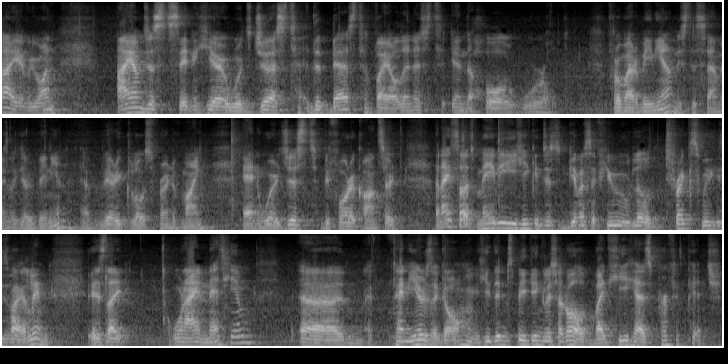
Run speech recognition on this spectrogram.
Hi everyone. I am just sitting here with just the best violinist in the whole world. From Armenia, Mr. Samvel Yervinyan, a very close friend of mine, and we're just before a concert. And I thought maybe he could just give us a few little tricks with his violin. It's like when I met him uh, 10 years ago, he didn't speak English at all, but he has perfect pitch.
